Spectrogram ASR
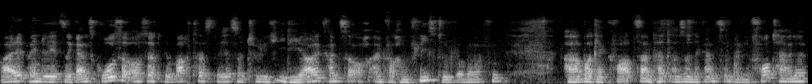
Weil wenn du jetzt eine ganz große Aussaat gemacht hast, wäre es natürlich ideal, kannst du auch einfach ein Vlies drüber werfen. Aber der Quarzsand hat also eine ganze Menge Vorteile.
